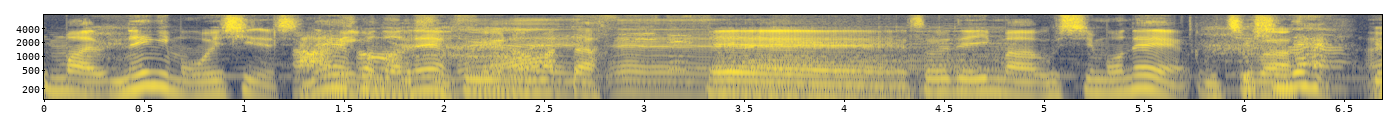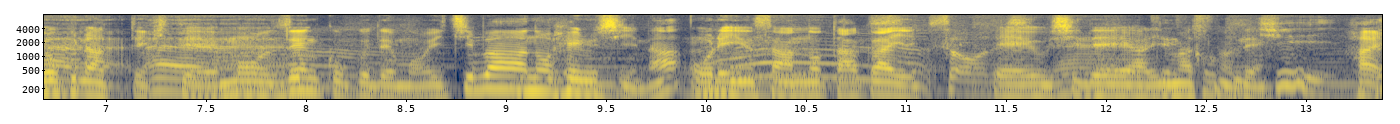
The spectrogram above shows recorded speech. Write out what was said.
まあネギも美味しいですしね。このね冬のまた。えー、それで今牛もねうちは良くなってきてもう全国でも一番あのヘルシーなオレイン酸の高い、えー、牛でありますので。はい。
